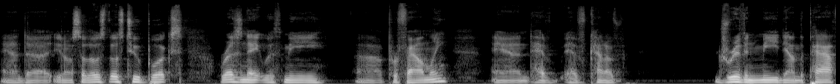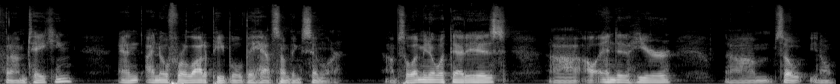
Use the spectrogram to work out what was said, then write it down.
And, uh, you know, so those, those two books resonate with me uh, profoundly and have, have kind of driven me down the path that I'm taking. And I know for a lot of people, they have something similar. Um, so let me know what that is. Uh, I'll end it here. Um, so, you know,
